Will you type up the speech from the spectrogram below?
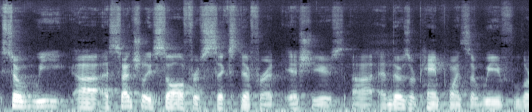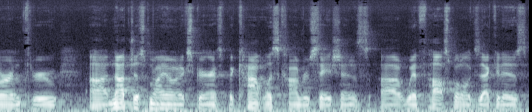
So we uh, essentially solve for six different issues, uh, and those are pain points that we've learned through uh, not just my own experience, but countless conversations uh, with hospital executives,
